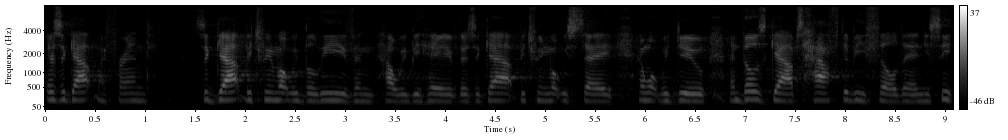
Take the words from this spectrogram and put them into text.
There's a gap, my friend. There's a gap between what we believe and how we behave. There's a gap between what we say and what we do. And those gaps have to be filled in. You see,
